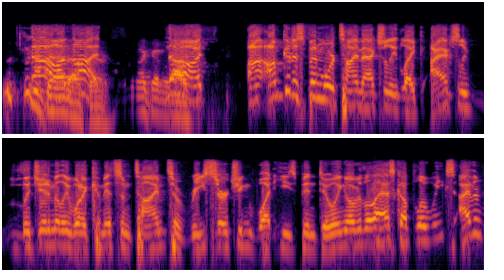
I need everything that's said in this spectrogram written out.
it looks No, bad I'm out not. not No, lie. I, I, I'm going to spend more time actually. Like, I actually legitimately want to commit some time to researching what he's been doing over the last couple of weeks. I haven't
